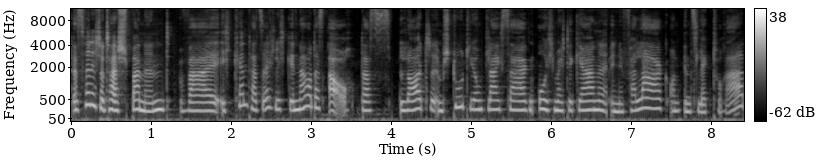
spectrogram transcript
Das finde ich total spannend, weil ich kenne tatsächlich genau das auch, dass Leute im Studium gleich sagen, oh, ich möchte gerne in den Verlag und ins Lektorat,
